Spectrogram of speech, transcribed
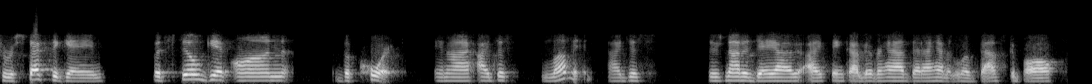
to respect the game, but still get on the court? And I, I just love it. I just, there's not a day I, I think I've ever had that I haven't loved basketball.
